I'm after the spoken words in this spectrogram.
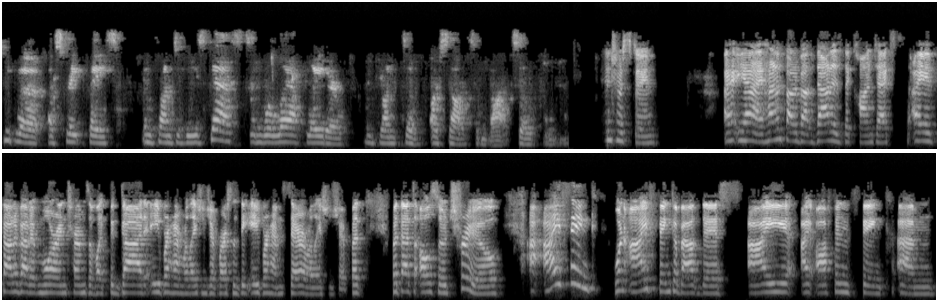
keep a, a straight face in front of these guests, and we'll laugh later in front of ourselves and God. So Interesting. I, yeah, I hadn't thought about that as the context. I had thought about it more in terms of like the God Abraham relationship versus the Abraham Sarah relationship. But but that's also true. I, I think when I think about this, I I often think, um,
